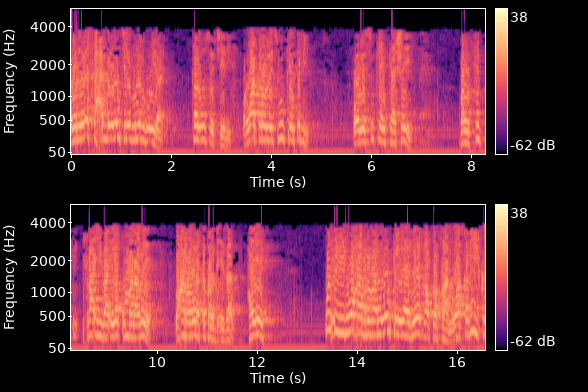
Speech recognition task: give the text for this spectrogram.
oo laba sacad la odhan jiray buu nebigu u yeedhay tanuu u soo jeediyey. War waa kanoo laysugu keentegi oo laysu keenkaashay bal fi ra'yi baa ila qumanaaday waxaan rabaa inaad ka tala bixisaan. Haye wuxuu yidhi waxaan rabaa nimanka la yidhaha reer katafaan waa qabiilka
